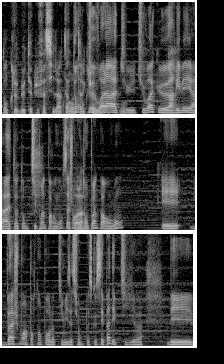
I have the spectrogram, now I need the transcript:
Donc le but est plus facile à atteindre Donc voilà, Mm. tu, tu vois que arriver à attends, ton petit point de parangon, sachant Voilà. que ton point de parangon est vachement important pour l'optimisation, parce que c'est pas des petits euh, des,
